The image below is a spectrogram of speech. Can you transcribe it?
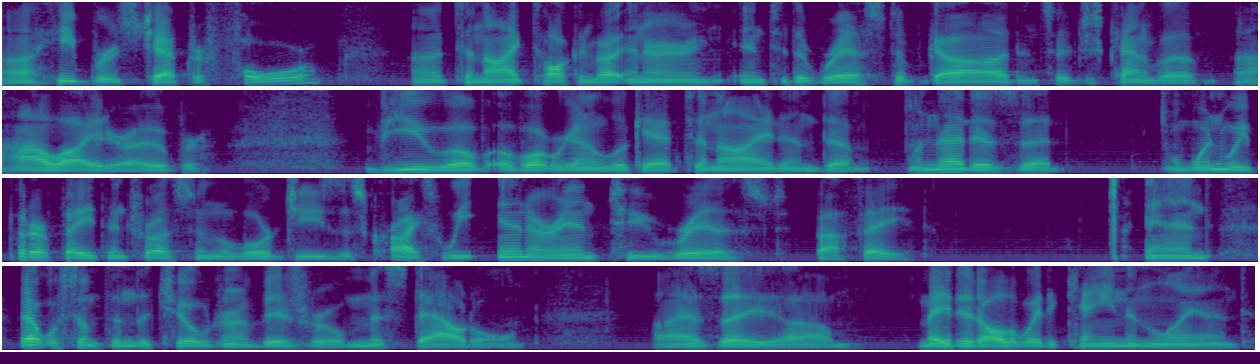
uh, Hebrews chapter 4 uh, tonight, talking about entering into the rest of God. And so, just kind of a, a highlight or overview of, of what we're going to look at tonight. And, um, and that is that when we put our faith and trust in the Lord Jesus Christ, we enter into rest by faith. And that was something the children of Israel missed out on uh, as they um, made it all the way to Canaan land.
